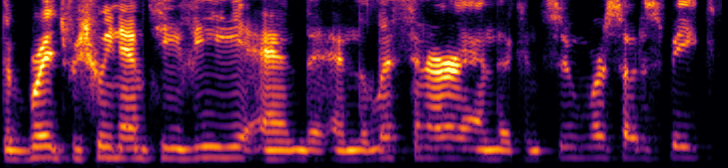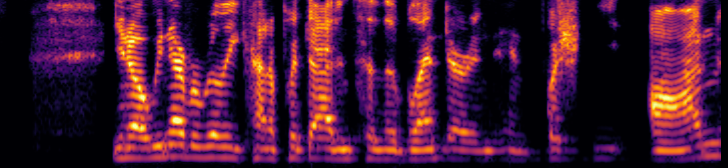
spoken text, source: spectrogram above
the bridge between MTV and the, and the listener and the consumer, so to speak. You know, we never really kind of put that into the blender and, and push on.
